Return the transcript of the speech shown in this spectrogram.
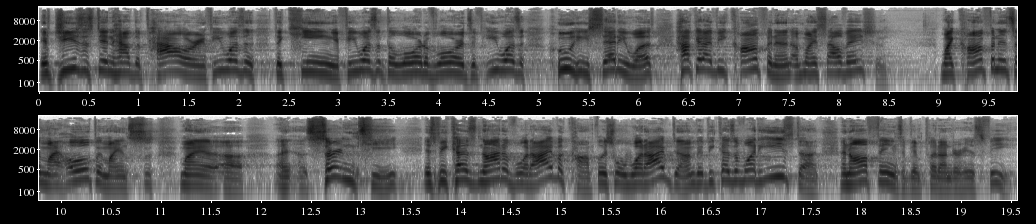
If Jesus didn't have the power, if he wasn't the king, if he wasn't the Lord of Lords, if he wasn't who he said he was, how could I be confident of my salvation? My confidence and my hope and my, my uh, uh, uh, certainty is because not of what I've accomplished or what I've done, but because of what He's done. And all things have been put under His feet.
